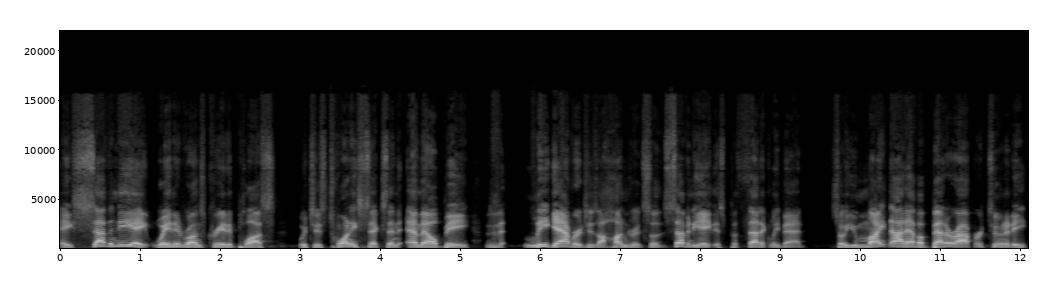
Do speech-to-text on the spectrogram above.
A 78 weighted runs created plus, which is 26 in MLB. The league average is 100. So 78 is pathetically bad. So you might not have a better opportunity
